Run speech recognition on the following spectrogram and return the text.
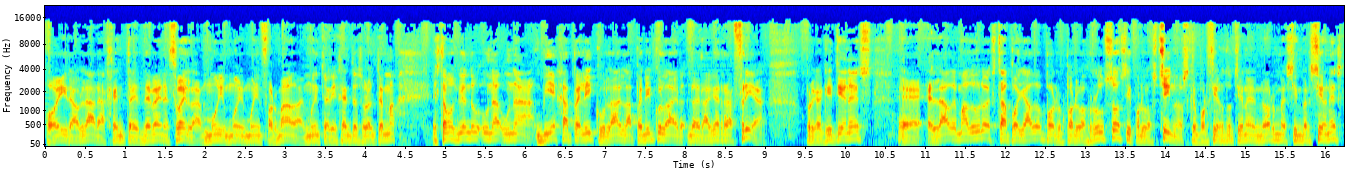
oír hablar a gente de Venezuela muy, muy, muy informada y muy inteligente sobre el tema. Estamos viendo una, una vieja película, la película de la Guerra Fría. Porque aquí tienes, eh, el lado de Maduro está apoyado por, por los rusos y por los chinos, que por cierto tienen enormes inversiones,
